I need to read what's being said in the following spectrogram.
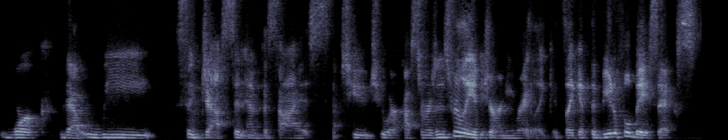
work that we suggest and emphasize to to our customers. And it's really a journey right? Like it's like at the beautiful basics.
